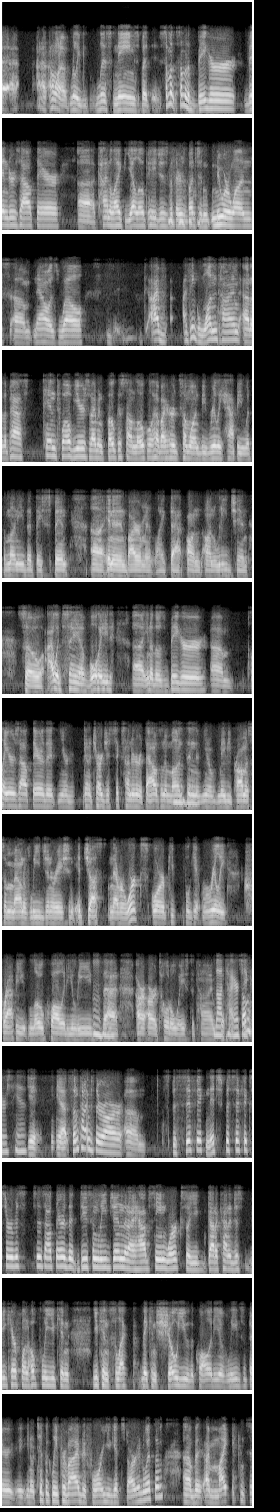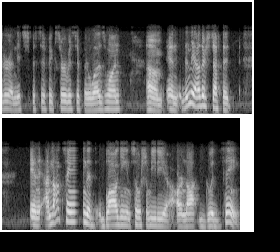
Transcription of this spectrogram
uh, I don't want to really list names, but some of some of the bigger vendors out there, uh, kind of like the Yellow Pages, but there's a bunch of newer ones um, now as well. I've I think one time out of the past 10, 12 years that I've been focused on local, have I heard someone be really happy with the money that they spent uh, in an environment like that on on lead gen. So I would say avoid, uh, you know, those bigger um, players out there that you're going to charge you 600 or 1000 a month mm-hmm. and you know maybe promise some amount of lead generation. It just never works or people get really crappy low quality leads mm-hmm. that are, are a total waste of time. Not so tire some, kickers yeah. Yeah yeah. Sometimes there are um, specific niche specific services out there that do some lead gen that I have seen work. So you got to kind of just be careful and hopefully you can you can select they can show you the quality of leads that they're you know typically provide before you get started with them uh, but i might consider a niche specific service if there was one um, and then the other stuff that and i'm not saying that blogging and social media are not good things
